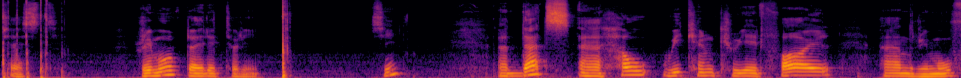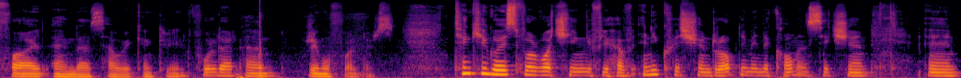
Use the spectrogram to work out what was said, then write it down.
test. Remove directory. See? And that's uh, how we can create file and remove file and that's how we can create folder and remove folders. Thank you guys for watching. If you have any question drop them in the comment section and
